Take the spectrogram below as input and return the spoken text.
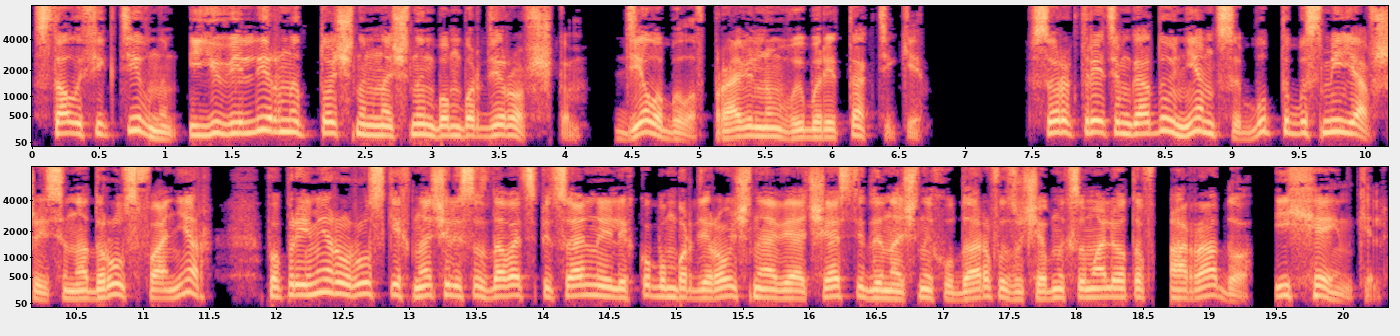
стал эффективным и ювелирно точным ночным бомбардировщиком. Дело было в правильном выборе тактики. В 43-м году немцы, будто бы смеявшиеся над Рус-Фанер, по примеру русских начали создавать специальные легкобомбардировочные авиачасти для ночных ударов из учебных самолетов «Арадо» и «Хейнкель».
